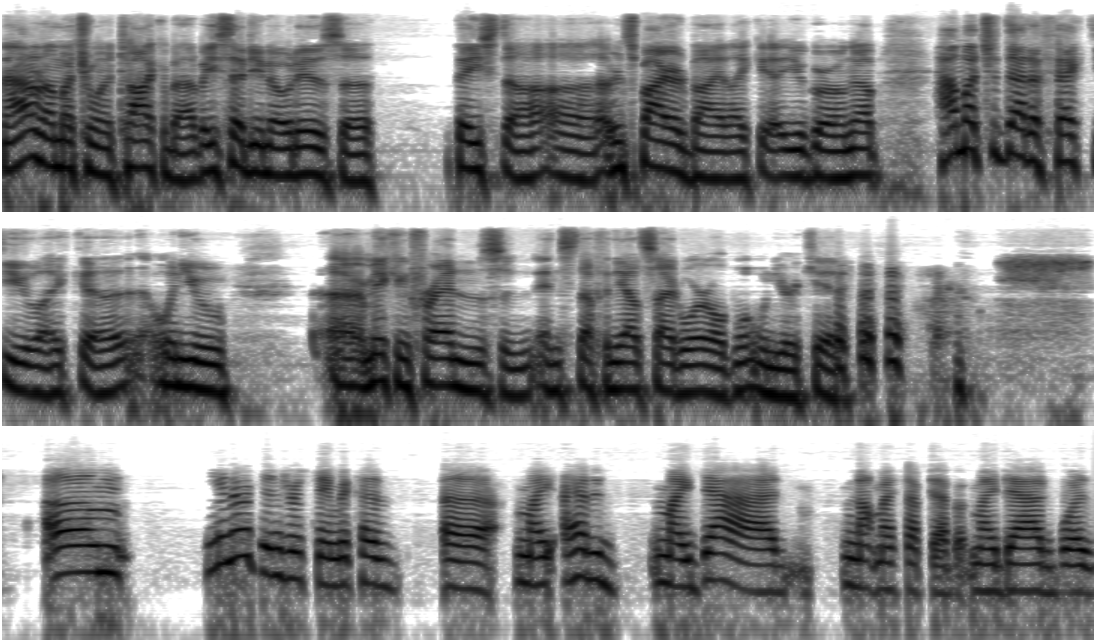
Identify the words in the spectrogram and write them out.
Now I don't know how much you want to talk about, but you said you know it is uh, based uh, uh, inspired by like uh, you growing up. How much did that affect you, like uh, when you uh, are making friends and, and stuff in the outside world when when you were a kid? Um, you know, it's interesting because uh, my I had a my dad, not my stepdad, but my dad was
